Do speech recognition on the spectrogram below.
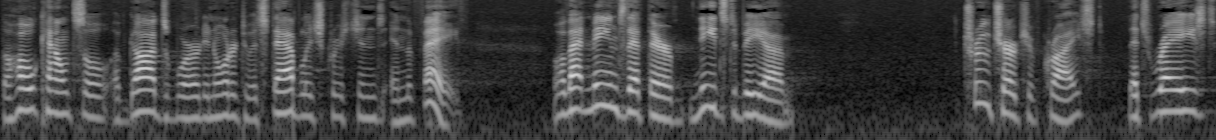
the whole counsel of God's Word in order to establish Christians in the faith. Well, that means that there needs to be a true church of Christ that's raised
